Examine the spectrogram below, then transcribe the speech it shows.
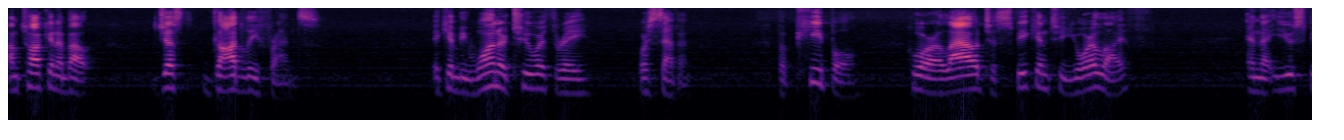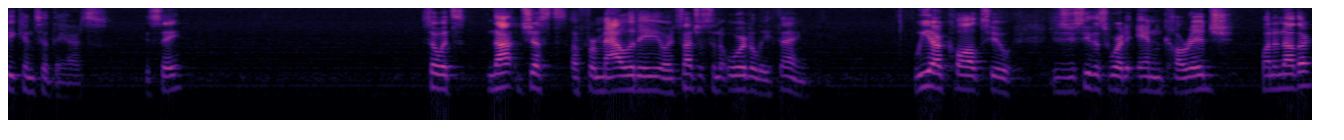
I'm talking about just godly friends. It can be one or two or three or seven. But people who are allowed to speak into your life and that you speak into theirs. You see? So it's not just a formality or it's not just an orderly thing. We are called to, did you see this word, encourage one another?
